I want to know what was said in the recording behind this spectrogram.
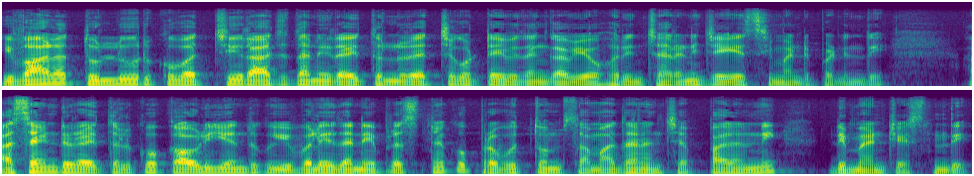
ఇవాళ తుళ్ళూరుకు వచ్చి రాజధాని రైతులను రెచ్చగొట్టే విధంగా వ్యవహరించారని జేఏసీ మండిపడింది. అసైన్డ్ రైతులకు కౌలు ఎందుకు ఇవ్వలేదనే ప్రశ్నకు ప్రభుత్వం సమాధానం చెప్పాలని డిమాండ్ చేసింది.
